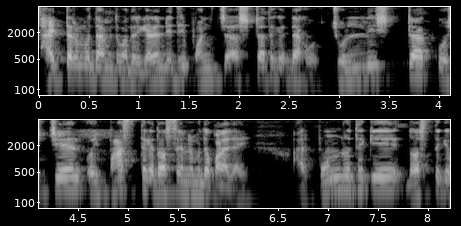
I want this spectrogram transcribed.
ষাটটার মধ্যে আমি তোমাদের গ্যারান্টি দিই পঞ্চাশটা থেকে, দেখো, চল্লিশটা কোশ্চেন ওই পাঁচ থেকে দশ সেকেন্ডের মধ্যে করা যায়। আর পনেরো থেকে দশ থেকে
